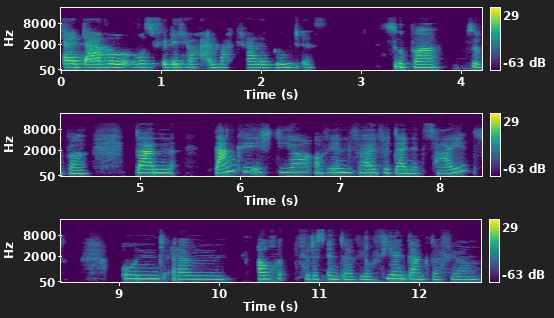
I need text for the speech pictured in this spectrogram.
äh, da, wo, wo es für dich auch einfach gerade gut ist. Super, super. Dann danke ich dir auf jeden Fall für deine Zeit und ähm, auch für das Interview. Vielen Dank dafür.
